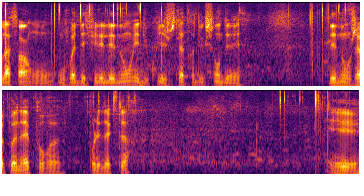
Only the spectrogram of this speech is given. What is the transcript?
la fin. On, voit défiler les noms et du coup il y a juste la traduction des, des noms japonais pour, pour les acteurs. Et,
